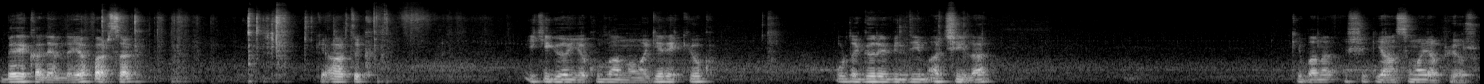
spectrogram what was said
B kalemle yaparsak ki artık iki gönye kullanmama gerek yok. Burada görebildiğim açıyla ki bana ışık yansıma yapıyor.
